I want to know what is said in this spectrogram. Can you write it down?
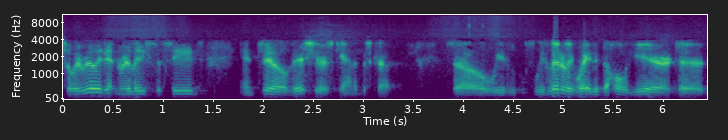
So we really didn't release the seeds until this year's Cannabis Cup. So we we literally waited the whole year to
